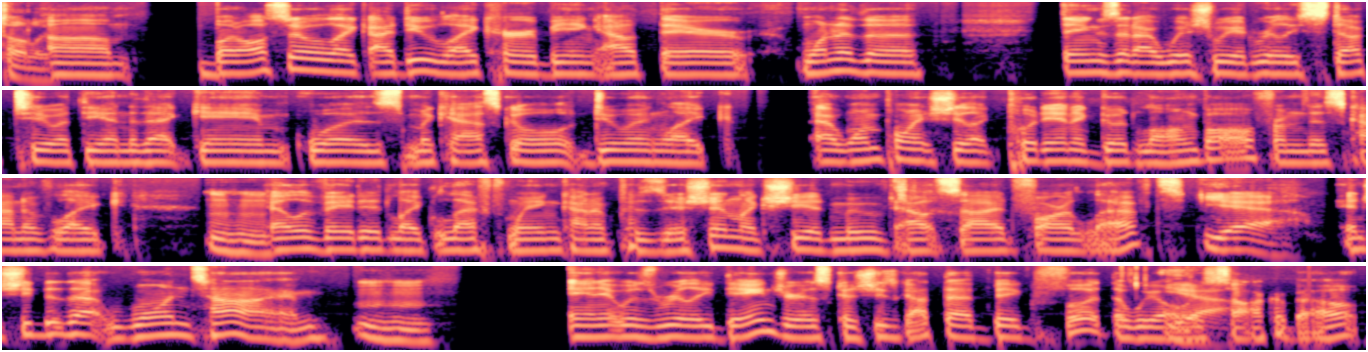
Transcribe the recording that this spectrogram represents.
totally. Um, but also, like, I do like her being out there. One of the things that I wish we had really stuck to at the end of that game was McCaskill doing like. At one point, she like put in a good long ball from this kind of like Mhm. elevated, like left wing kind of position. Like she had moved outside far left, Yeah. and she did that one time, hmm and it was really dangerous because she's got that big foot that we always Yeah. talk about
